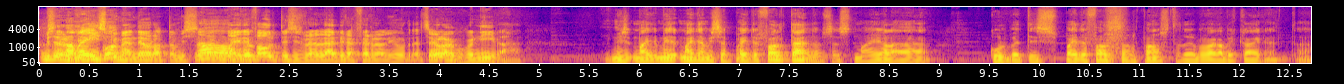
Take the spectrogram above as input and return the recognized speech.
mis see on ei, viiskümmend eurot on vist No, nagu by default ja siis veel läbi referral'i juurde, et see ei ole nagu ka nii vähe. mis ma ei, ma ei tea, mis see by default tähendab, sest ma ei ole Coolbetis by default saanud panustada juba väga pikka aega, et äh,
